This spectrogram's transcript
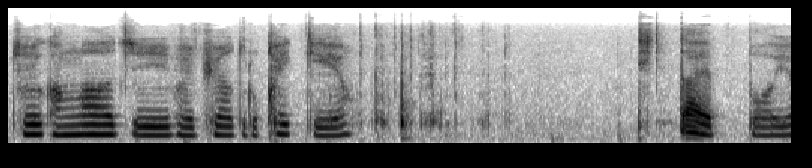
저희 강아지 발표하도록 할게요. 진짜 예뻐요.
